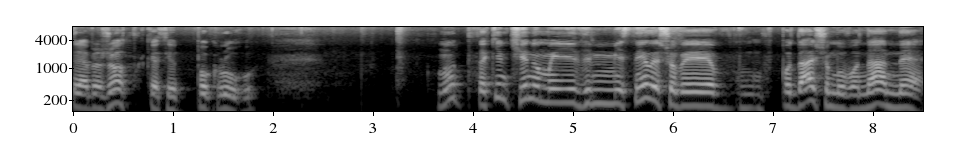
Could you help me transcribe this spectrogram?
ребра жорсткості по кругу. Ну, таким чином ми її зміцнили, щоб в подальшому вона не,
